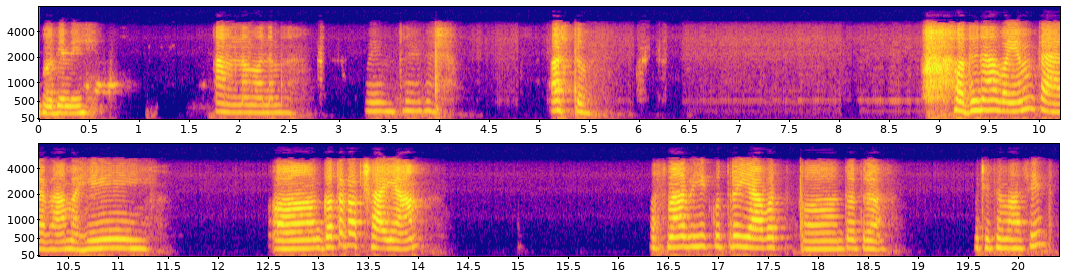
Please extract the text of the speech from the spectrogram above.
भगिनी। आं नमो नमः। वयं त्रयोदश। अस्तु। अधुना वयं प्रारभामहे। गतकक्षायाम्। अस्माभिः कुत्र यावत् तत्र पठितमासीत्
